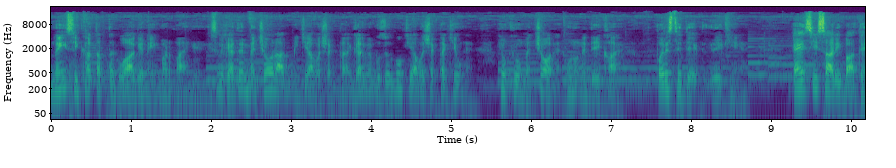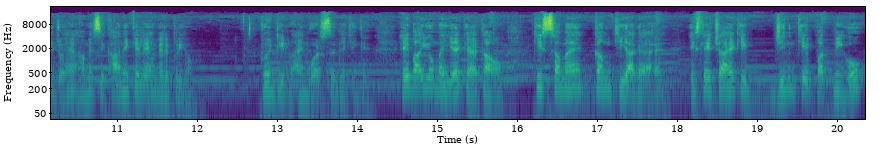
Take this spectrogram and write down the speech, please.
नहीं सीखा, तब तक वो आगे नहीं बढ़ पाएँगे। इसलिए कहते हैं मेच्योर आदमी की आवश्यकता है। घर में बुज़ुर्गों की आवश्यकता क्यों है? क्योंकि वो मेच्योर है, उन्होंने देखा है परिस्थिति देखी है। ऐसी सारी बातें जो है हमें सिखाने के लिए है मेरे प्रियो। 29 वर्ष से देखेंगे। हे भाइयों, मैं यह कहता हूँ कि समय कम किया गया है, इसलिए चाहे कि जिनकी पत्नी हो,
